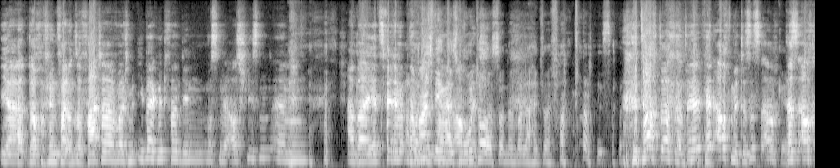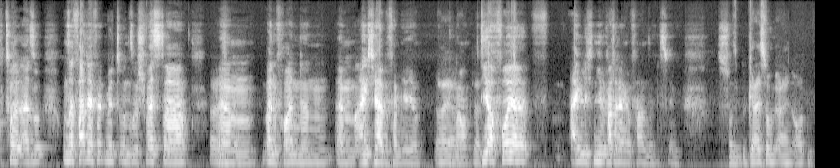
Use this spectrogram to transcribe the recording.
Ja, doch, auf jeden Fall. Unser Vater wollte mit E-Bike mitfahren, den mussten wir ausschließen. Ähm, aber jetzt fährt er mit einem Aber normalen nicht wegen Fahrrad des Motors, sondern weil er halt sein Vater ist. mit. doch, doch, doch. Der fährt auch mit. Das ist auch, Okay. das ist auch toll. Also unser Vater fährt mit, unsere Schwester, Also, ähm, meine Freundin, ähm, eigentlich die halbe Familie. ah, ja, genau. klasse. Die auch vorher eigentlich nie im Radrennen gefahren sind. Deswegen schon. Begeisterung in allen Orten.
